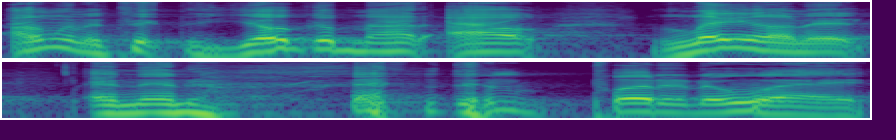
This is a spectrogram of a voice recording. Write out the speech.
I'm going to take the yoga mat out, lay on it, and then, and then put it away.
